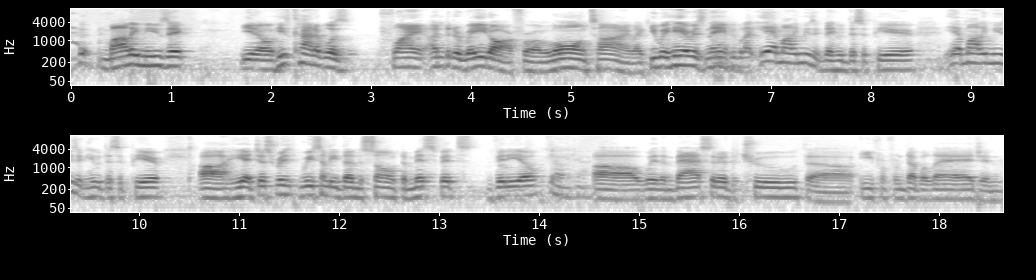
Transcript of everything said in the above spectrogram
Mali Music. You know, he's kind of was flying under the radar for a long time. Like you would hear his name, people like, yeah, Mali Music. Then he would disappear. Yeah, Mali Music. He would disappear. Uh, he had just re- recently done the song with the Misfits video Okay. uh, with Ambassador, The Truth, uh, Ephraim from Double Edge, and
